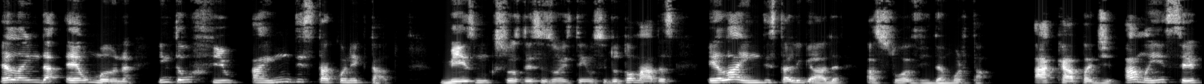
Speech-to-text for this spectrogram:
ela ainda é humana, então o fio ainda está conectado. Mesmo que suas decisões tenham sido tomadas, ela ainda está ligada à sua vida mortal. A capa de Amanhecer,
